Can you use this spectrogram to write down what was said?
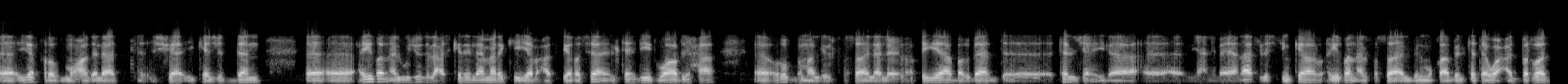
يفرض معادلات شائكة جدا. أيضا الوجود العسكري الأمريكي يبعث برسائل تهديد واضحة ربما للفصائل العراقية. بغداد تلجأ إلى يعني بيانات الاستنكار. أيضا الفصائل بالمقابل تتوعد بالرد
